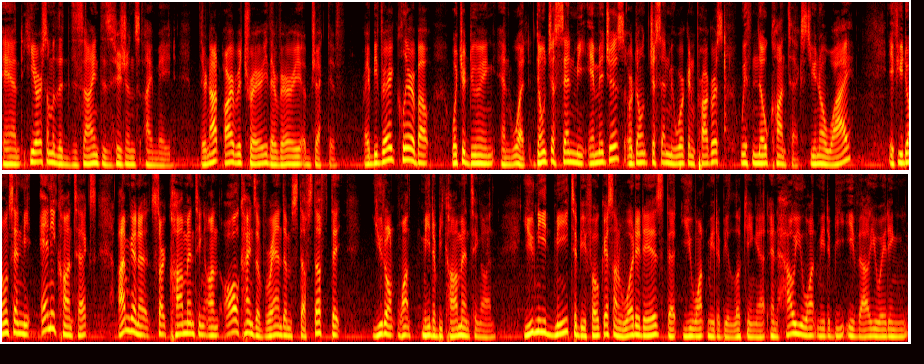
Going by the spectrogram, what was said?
and here are some of the design decisions I made. They're not arbitrary, they're very objective. Right? Be very clear about what you're doing and what. Don't just send me images or don't just send me work in progress with no context. You know why? If you don't send me any context, I'm going to start commenting on all kinds of random stuff, stuff that you don't want me to be commenting on. You need me to be focused on what it is that you want me to be looking at and how you want me to be evaluating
